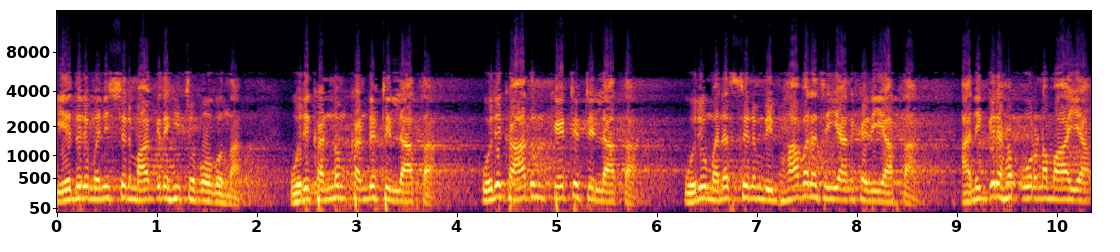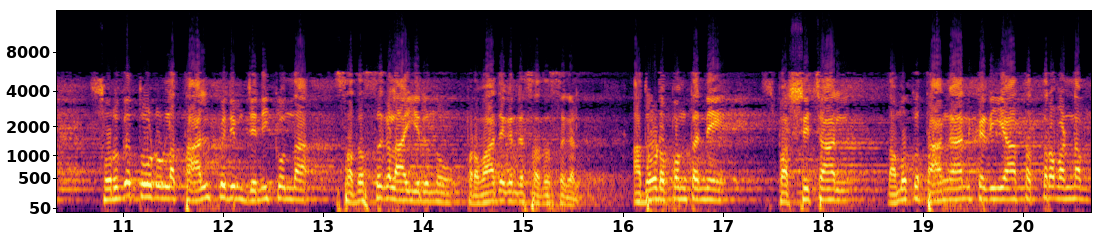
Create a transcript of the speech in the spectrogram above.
ഏതൊരു മനുഷ്യനും ആഗ്രഹിച്ചു പോകുന്ന ഒരു കണ്ണും കണ്ടിട്ടില്ലാത്ത ഒരു കാതും കേട്ടിട്ടില്ലാത്ത ഒരു മനസ്സിനും വിഭാവന ചെയ്യാൻ കഴിയാത്ത അനുഗ്രഹപൂർണമായ സ്വർഗത്തോടുള്ള താൽപ്പര്യം ജനിക്കുന്ന സദസ്സുകളായിരുന്നു പ്രവാചകന്റെ സദസ്സുകൾ. അതോടൊപ്പം തന്നെ സ്പർശിച്ചാൽ നമുക്ക് താങ്ങാൻ കഴിയാത്തത്ര വണ്ണം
